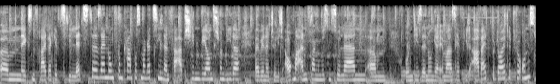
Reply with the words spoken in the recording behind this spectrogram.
ähm, nächsten Freitag gibt's die letzte Sendung vom Campus Magazin. Dann verabschieden wir uns schon wieder, weil wir natürlich auch mal anfangen müssen zu lernen. Ähm, und die Sendung ja immer sehr viel Arbeit bedeutet für uns.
